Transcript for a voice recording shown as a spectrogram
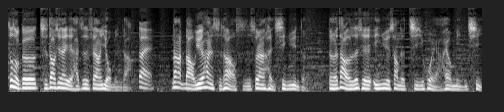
这首歌直到现在也还是非常有名的。对，那老约翰史特老师虽然很幸运的得到了这些音乐上的机会啊，还有名气，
